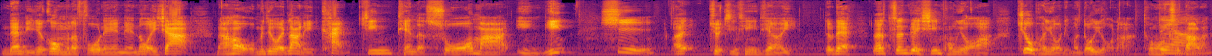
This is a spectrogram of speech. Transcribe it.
那你就跟我们的服务人员联络一下，然后我们就会让你看今天的索马影音。是，哎，就今天一天而已，对不对？那针对新朋友啊，旧朋友你们都有了，通通知道了。啊、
